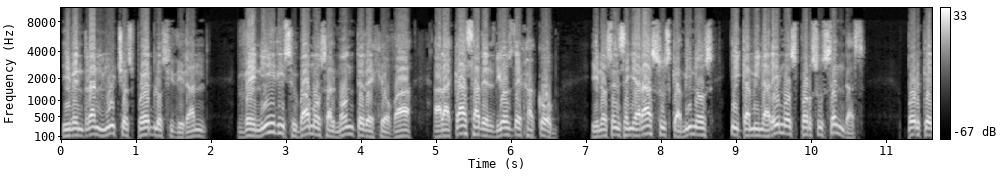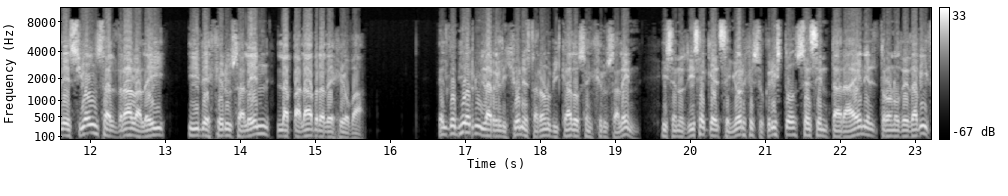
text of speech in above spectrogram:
Y vendrán muchos pueblos y dirán, Venid y subamos al monte de Jehová, a la casa del Dios de Jacob, y nos enseñará sus caminos, y caminaremos por sus sendas, porque de Sión saldrá la ley, y de Jerusalén la palabra de Jehová. El gobierno y la religión estarán ubicados en Jerusalén, y se nos dice que el Señor Jesucristo se sentará en el trono de David.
